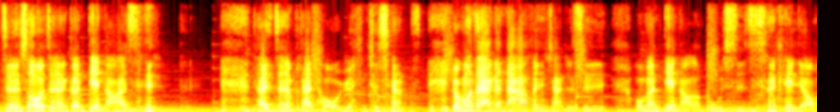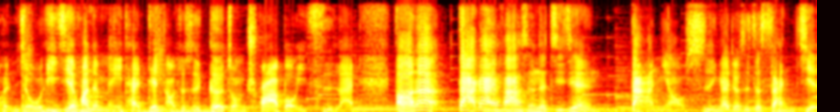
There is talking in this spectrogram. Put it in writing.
只能说我真的跟电脑还是。还是真的不太投缘，就这样子。有空再来跟大家分享，就是我跟电脑的故事，真的可以聊很久。我历届换的每一台电脑，就是各种 trouble 一次来啊。那大概发生的几件。大鸟事应该就是这三件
